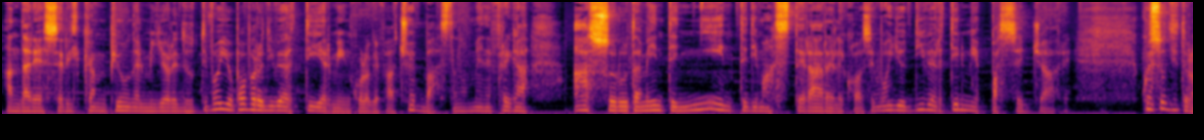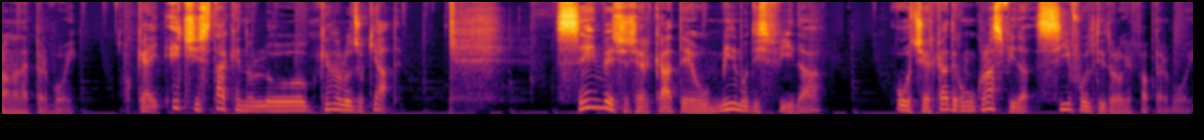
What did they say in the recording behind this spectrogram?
andare a essere il campione, il migliore di tutti, voglio proprio divertirmi in quello che faccio e basta, non me ne frega assolutamente niente di masterare le cose, voglio divertirmi e passeggiare questo titolo non è per voi, ok? E ci sta che non lo, che non lo giochiate. Se invece cercate un minimo di sfida, o cercate comunque una sfida, sì fu il titolo che fa per voi.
